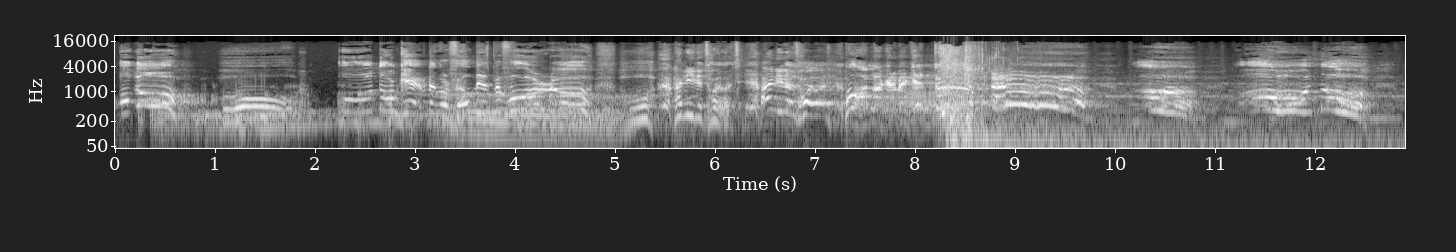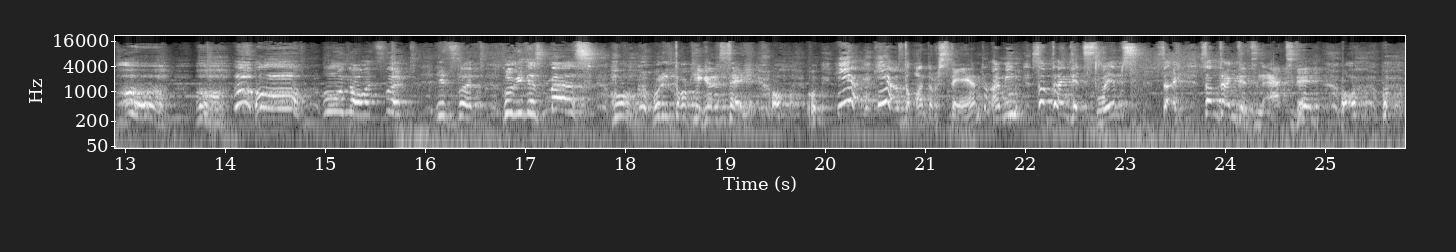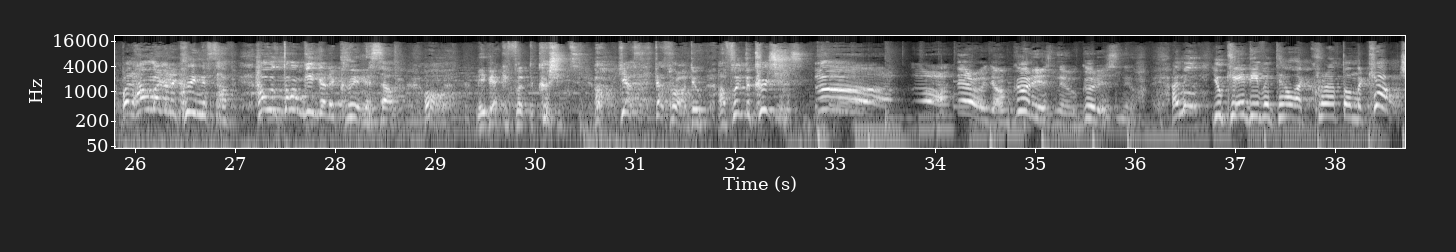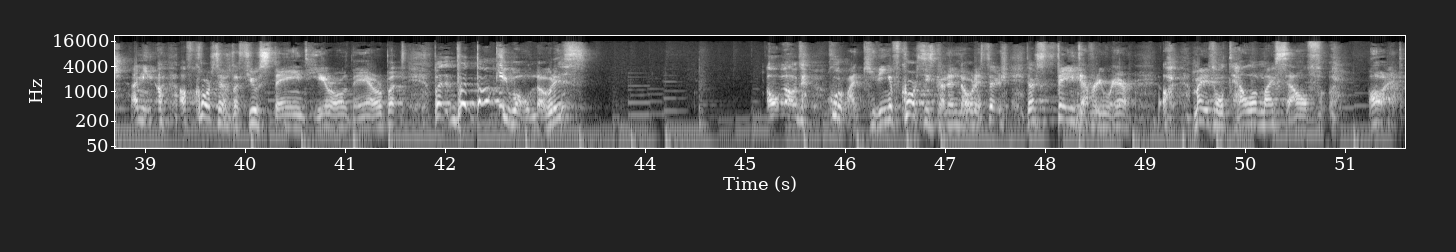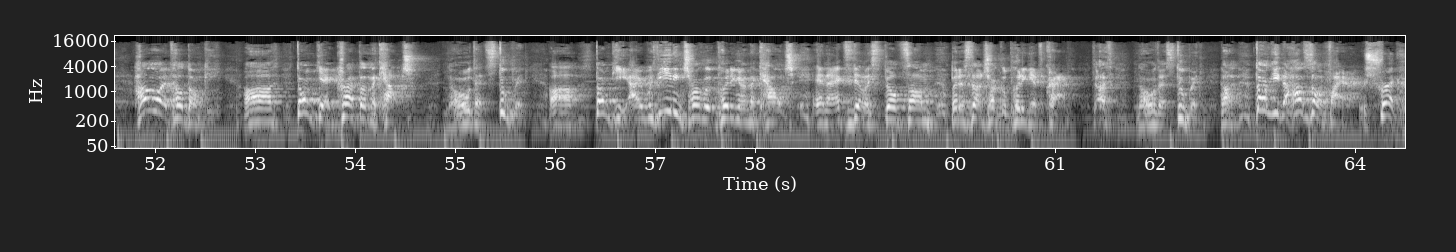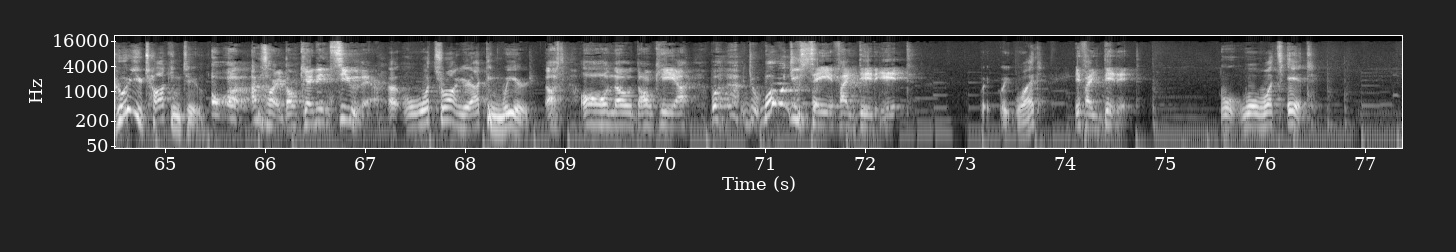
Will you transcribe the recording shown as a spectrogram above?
oh, oh, oh. Oh, donkey, I've never felt this before. Oh, oh, I need a toilet. I need a toilet. Oh, I'm not gonna make it. Oh, oh, oh no. Oh, oh, oh, oh no, it slipped. It slipped. Look at this mess. Oh, what is Donkey gonna say? Oh, oh, he, he has to understand. I mean, sometimes it slips. Sometimes it's an accident. Oh, but- how am I gonna clean this up? How is Donkey gonna clean this up? Oh, maybe I can flip the cushions. Oh, yes, that's what I'll do. I'll flip the cushions. Oh, there we go. Good as new. Good as new. I mean, you can't even tell I crapped on the couch. I mean, of course there's a few stains here or there, but but but Donkey won't notice. Oh, who am I kidding? Of course he's gonna notice. There, there's stains everywhere. Oh, might as well tell him myself. All right, how do I tell Donkey? Uh, Donkey, I crapped on the couch. No, that's stupid. Uh, Donkey, I was eating chocolate pudding on the couch and I accidentally spilled some, but it's not chocolate pudding, it's crap. Uh, no, that's stupid. Uh, Donkey, the house is on fire. Shrek, who are you talking to? Oh, uh, I'm sorry, Donkey, I didn't see you there. Uh, what's wrong? You're acting weird. Uh, oh no, Donkey. Uh, what, what would you say if I did it? Wait, wait what? If I did it, Well, what's it?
